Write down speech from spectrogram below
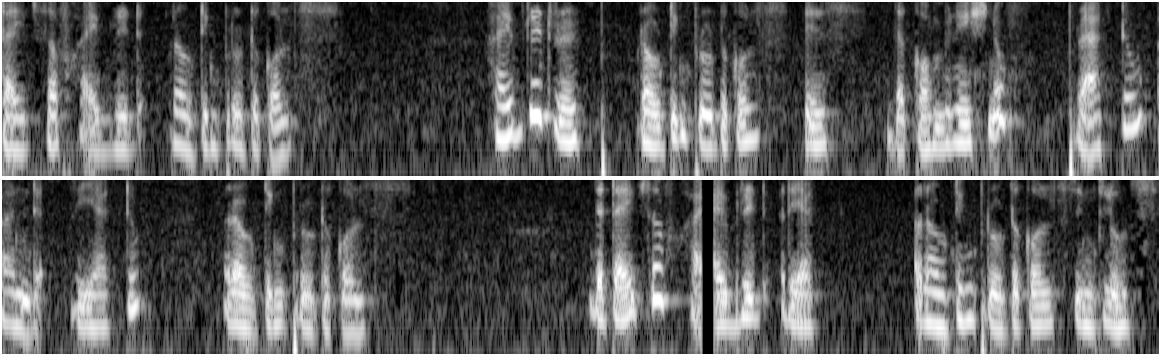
types of hybrid routing protocols. Hybrid routing protocols is the combination of proactive and reactive routing protocols. The types of hybrid routing protocols includes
